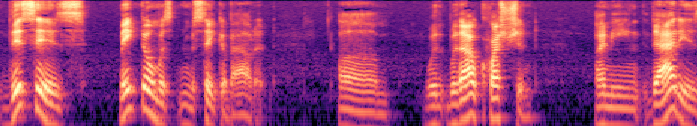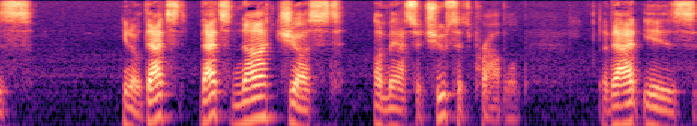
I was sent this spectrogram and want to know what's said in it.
This is make no mis- mistake about it. Um, with, without question, I mean that is, you know, that's that's not just a Massachusetts problem. That is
